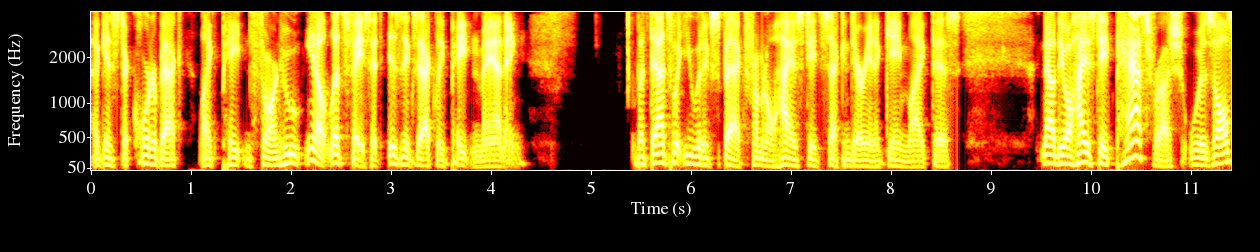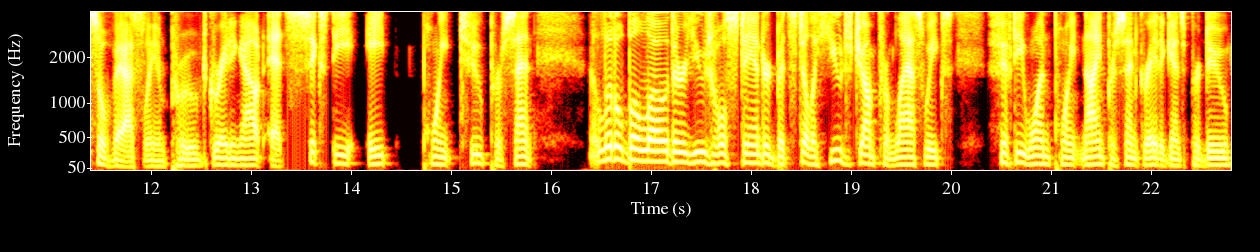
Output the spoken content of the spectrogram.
against a quarterback like Payton Thorne, who, you know, let's face it, isn't exactly Peyton Manning. But that's what you would expect from an Ohio State secondary in a game like this. Now, the Ohio State pass rush was also vastly improved, grading out at 68.2% a little below their usual standard, but still a huge jump from last week's 51.9% grade against Purdue.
